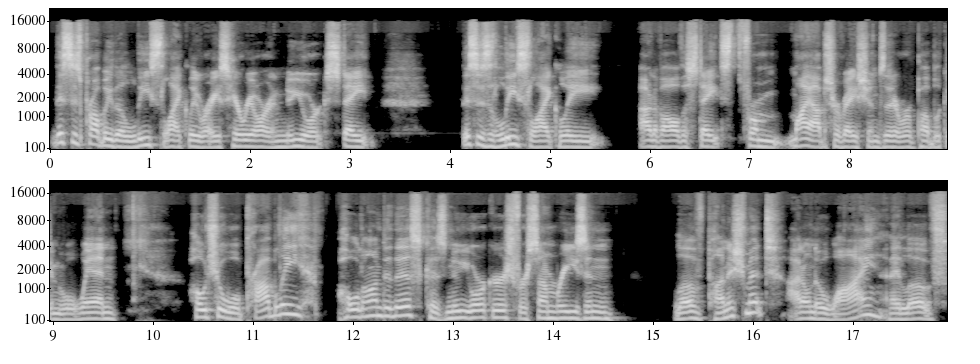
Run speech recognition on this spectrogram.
this is probably the least likely race. Here we are in New York State. This is least likely out of all the states, from my observations, that a Republican will win. Hochul will probably hold on to this because New Yorkers, for some reason, love punishment. I don't know why. They love.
